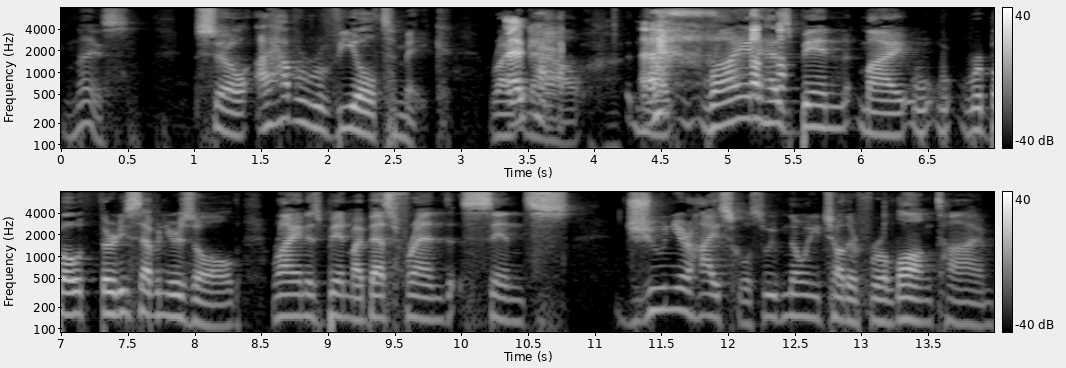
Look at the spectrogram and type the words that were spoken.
Nice. So I have a reveal to make right okay. now. Now, Ryan has been my. We're both 37 years old. Ryan has been my best friend since junior high school, so we've known each other for a long time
